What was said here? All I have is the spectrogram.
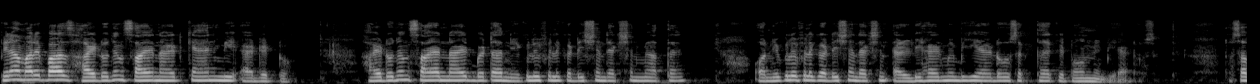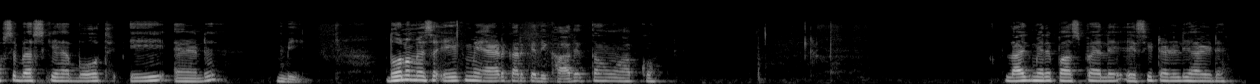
फिर हमारे पास hydrogen cyanide can be added to hydrogen cyanide बेटा न्यूक्लियोफिलिक एडिशन रिएक्शन में आता है और न्यूक्लियोफिलिक एडिशन रिएक्शन एल्डिहाइड में भी ऐड हो सकता है कीटोन में भी ऐड हो सकता है। तो सबसे बेस्ट क्या है? बोथ ए एंड बी दोनों में से एक में ऐड करके दिखा देता हूँ आपको। लाइक like मेरे पास पहले एसिड एल्डिहाइड है।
